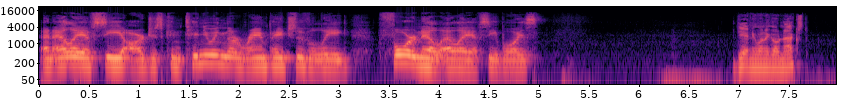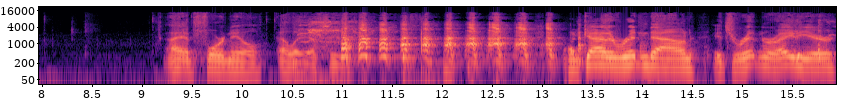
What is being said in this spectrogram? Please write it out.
and LAFC are just continuing their rampage through the league. 4 0 LAFC, boys. Dan, you want to go next? I had 4 0 LAFC. I've got it written down. It's written right here.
